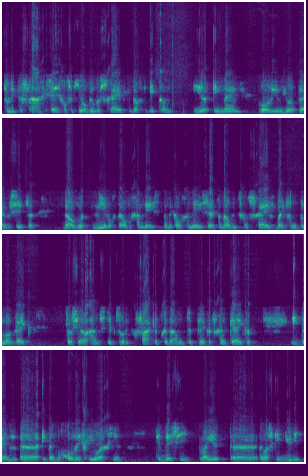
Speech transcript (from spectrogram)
toen ik de vraag kreeg of ik hierover wilde schrijven, dacht ik, ik kan hier in mijn woning in New York blijven zitten. Daarover, meer nog over gaan lezen dan ik al gelezen heb en over iets gaan schrijven. Maar ik vond het belangrijk, zoals je al aanstipte, wat ik vaak heb gedaan om ter plekke te gaan kijken. Ik ben, uh, ik ben begonnen in Georgië. Tbilisi, waar je, uh, daar was ik in juli,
